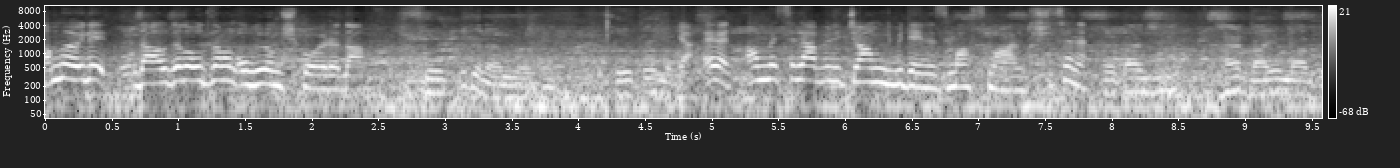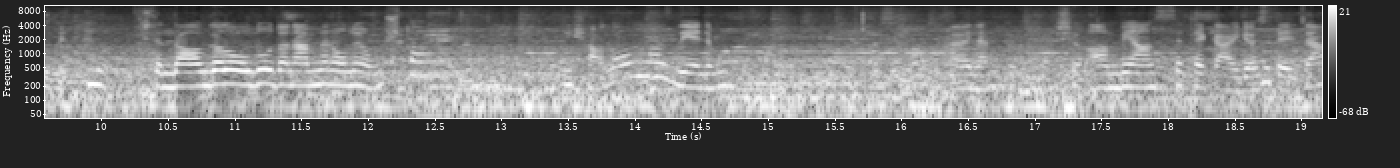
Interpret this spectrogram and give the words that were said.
Ama öyle dalgalı olduğu zaman oluyormuş bu arada. Soğukluk önemli orada. soğuk olmadı. Ya evet ama mesela böyle cam gibi deniz masmavi düşünsene. O bence her daim vardır. İşte dalgalı olduğu dönemler oluyormuş da inşallah olmaz diyelim. Öyle. Şu ambiyansı tekrar göstereceğim.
